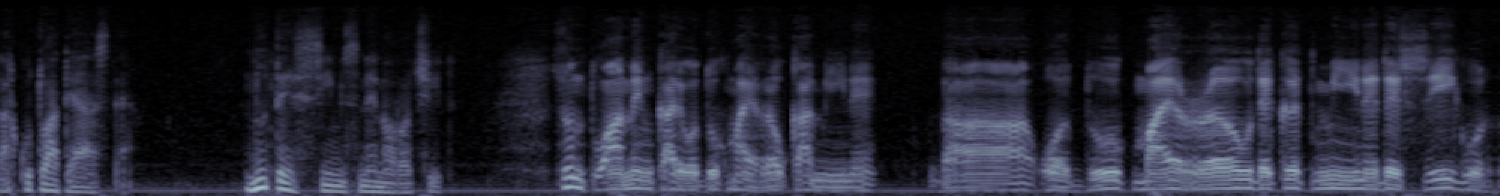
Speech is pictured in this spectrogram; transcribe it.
Dar cu toate astea, nu te simți nenorocit? Sunt oameni care o duc mai rău ca mine. Da, o duc mai rău decât mine, desigur.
